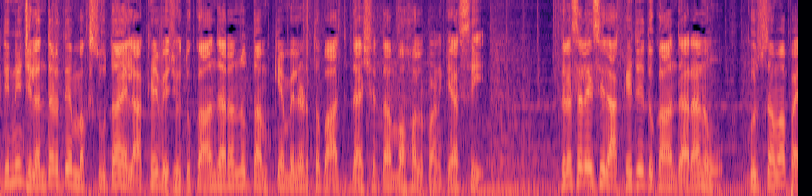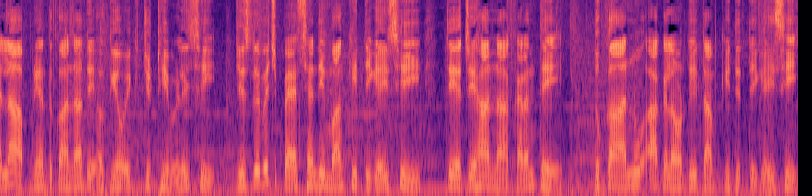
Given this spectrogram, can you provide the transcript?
ਦਿਨੀ ਜਲੰਧਰ ਦੇ ਮਕਸੂਦਾ ਇਲਾਕੇ ਵਿੱਚ ਦੁਕਾਨਦਾਰਾਂ ਨੂੰ ਧਮਕੀਆਂ ਮਿਲਣ ਤੋਂ ਬਾਅਦ ਦਹਿਸ਼ਤ ਦਾ ਮਾਹੌਲ ਬਣ ਗਿਆ ਸੀ। ਦਰਅਸਲ, ਇਸ ਇਲਾਕੇ ਦੇ ਦੁਕਾਨਦਾਰਾਂ ਨੂੰ ਕੁਝ ਸਮਾਂ ਪਹਿਲਾਂ ਆਪਣੀਆਂ ਦੁਕਾਨਾਂ ਦੇ ਅੱਗੇੋਂ ਇੱਕ ਚਿੱਠੀ ਮਿਲੀ ਸੀ, ਜਿਸ ਦੇ ਵਿੱਚ ਪੈਸਿਆਂ ਦੀ ਮੰਗ ਕੀਤੀ ਗਈ ਸੀ ਤੇ ਅਜਿਹਾ ਨਾ ਕਰਨ ਤੇ ਦੁਕਾਨ ਨੂੰ ਅੱਗ ਲਾਉਣ ਦੀ ਧਮਕੀ ਦਿੱਤੀ ਗਈ ਸੀ।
